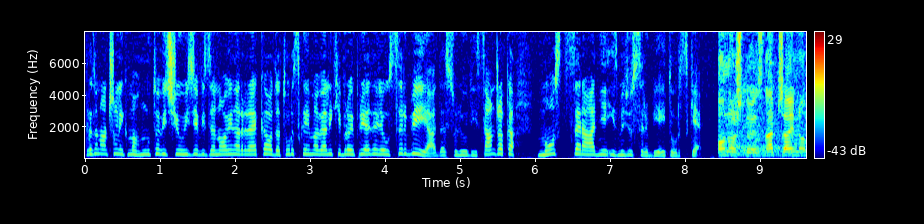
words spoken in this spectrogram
Gradonačelnik Mahmutović je u izjavi za novinar rekao da Turska ima veliki broj prijatelja u Srbiji, a da su ljudi iz Sanđaka most saradnje između Srbije i Turske. Ono što je značajno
